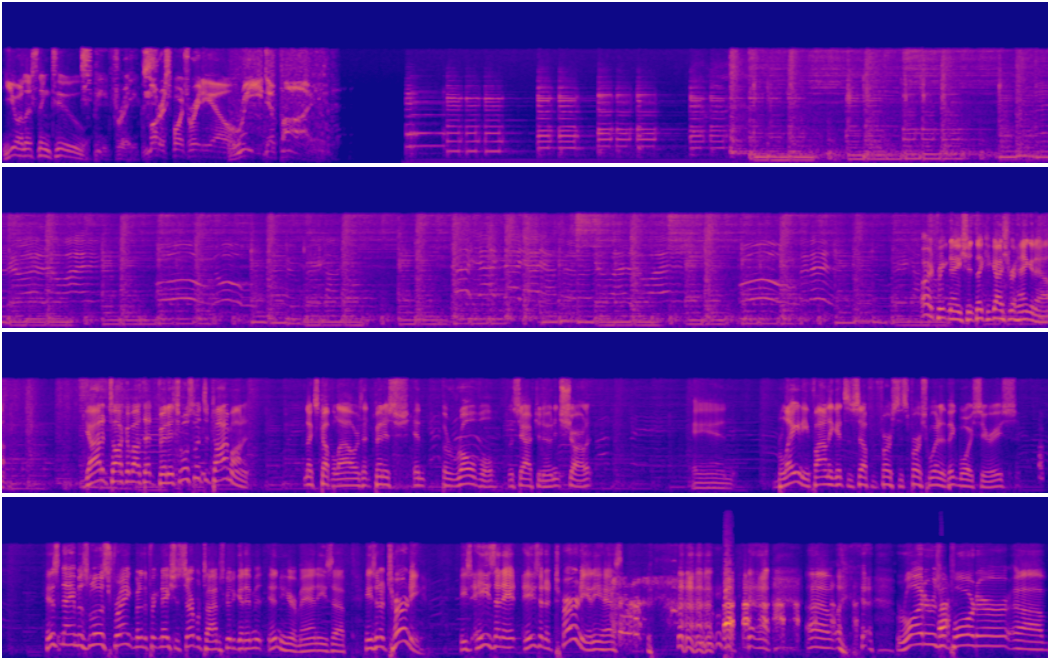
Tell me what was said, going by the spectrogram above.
You're listening to Speed Freaks Motorsports Radio Redefined. All right, Freak Nation, thank you guys for hanging out. Got to talk about that finish. We'll spend some time on it next couple hours. That finish in the Roval this afternoon in Charlotte, and Blaney finally gets himself a first his first win in the Big Boy Series. His name is Lewis Franck. Been in the Freak Nation several times. Good to get him in, here, man. He's uh he's an attorney. He's he's an he's an attorney, and he has. uh, Reuters reporter, uh,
